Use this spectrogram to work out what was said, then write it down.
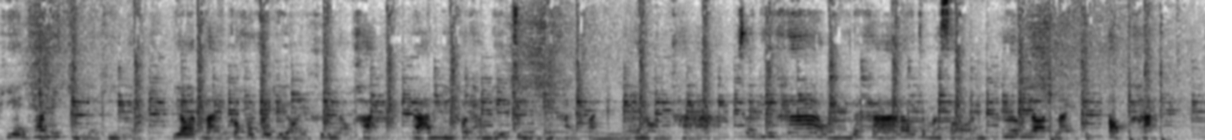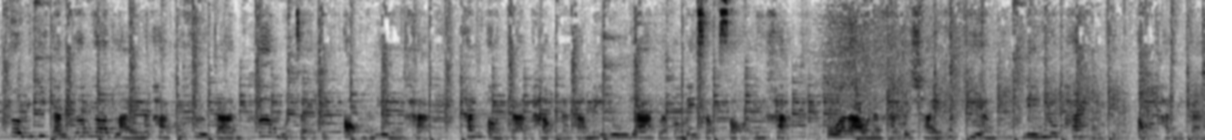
เพียงแค่ไม่กี่นาทีเนี่ยยอดไลค์ก็ค่อยๆทยอยขึ้นแล้วค่ะ ร้านนี้เขาทำได้จริงไม่ขายฟันอย่างแน่นอนค่ะ สวัสดีค่ะ วันนี้นะคะเราจะมาสอนเพิ่มยอดไลค์ TikTok ค่ะโดยวิธีการเพิ่มยอดไลค์นะคะ ก็คือการเพิ่มหัวใจ TikTok นั่นเองค่ะ ขั้นตอนการทำนะคะ ไม่ยุ่งยากแล้วก็ไม่ซับซ้อนเลยค่ะ เพราะว่าเรานะคะจะใช้แค่เพียงลิงก์รูปภาพของ TikTok ค่ะในการ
